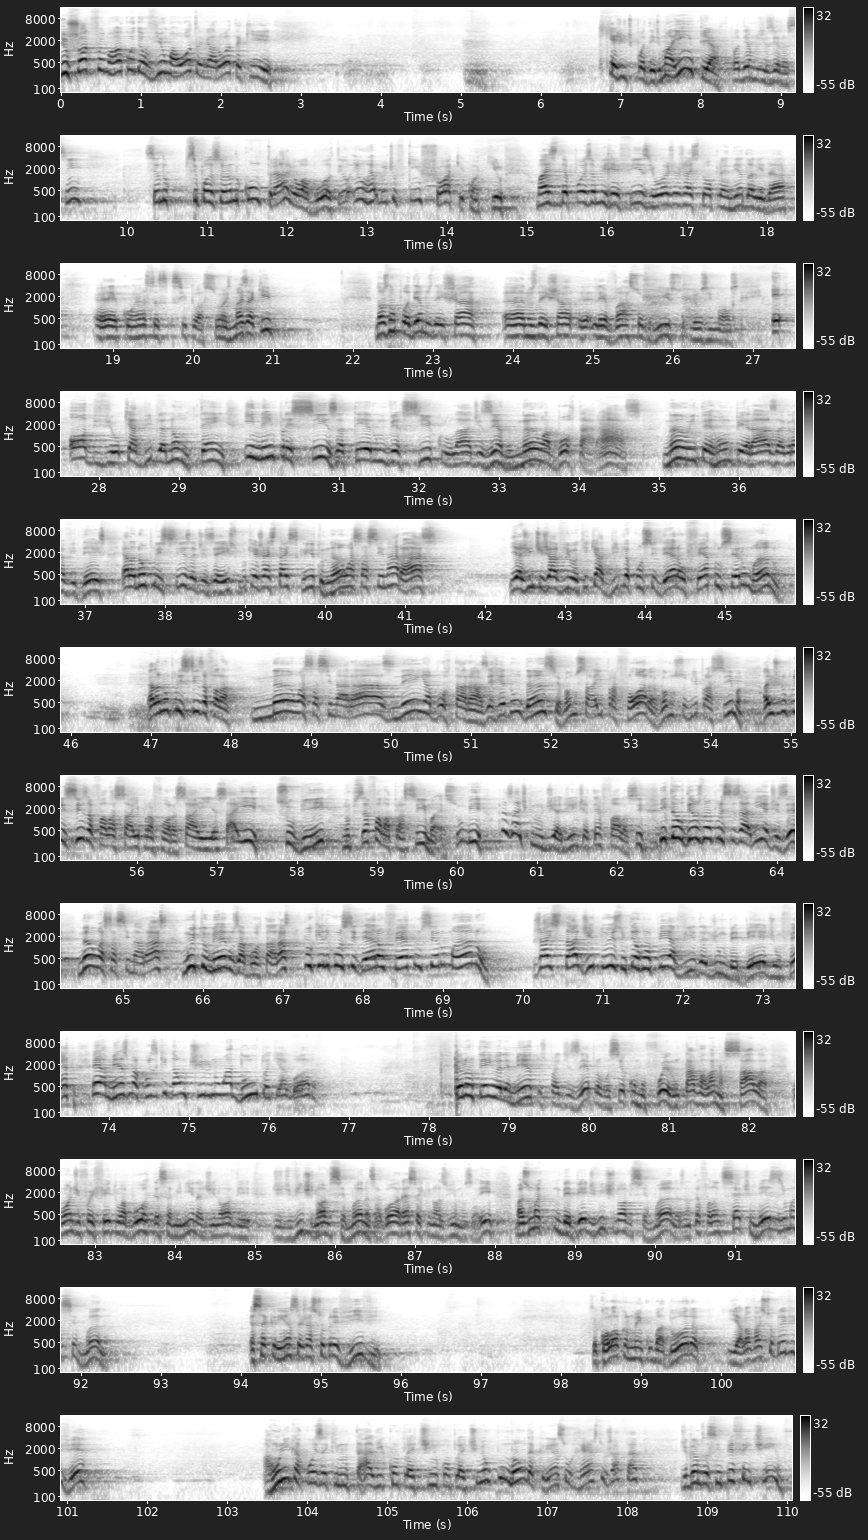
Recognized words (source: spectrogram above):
E o choque foi maior quando eu vi uma outra garota que. O que a gente poderia? Uma ímpia, podemos dizer assim, sendo, se posicionando contrário ao aborto. Eu, eu realmente eu fiquei em choque com aquilo, mas depois eu me refiz e hoje eu já estou aprendendo a lidar é, com essas situações. Mas aqui nós não podemos deixar, uh, nos deixar uh, levar sobre isso, meus irmãos. É óbvio que a Bíblia não tem e nem precisa ter um versículo lá dizendo: não abortarás, não interromperás a gravidez. Ela não precisa dizer isso porque já está escrito: não assassinarás. E a gente já viu aqui que a Bíblia considera o feto um ser humano. Ela não precisa falar, não assassinarás nem abortarás, é redundância, vamos sair para fora, vamos subir para cima. A gente não precisa falar sair para fora, sair é sair, subir, não precisa falar para cima, é subir. Apesar de que no dia a dia a gente até fala assim. Então Deus não precisaria dizer, não assassinarás, muito menos abortarás, porque Ele considera o feto um ser humano. Já está dito isso, interromper a vida de um bebê, de um feto, é a mesma coisa que dar um tiro num adulto aqui agora. Eu não tenho elementos para dizer para você como foi, eu não estava lá na sala onde foi feito o aborto dessa menina de, de 29 semanas agora, essa que nós vimos aí, mas uma, um bebê de 29 semanas, nós estamos falando de sete meses e uma semana. Essa criança já sobrevive. Você coloca numa incubadora e ela vai sobreviver. A única coisa que não está ali completinho, completinho é o pulmão da criança, o resto já está, digamos assim, perfeitinho.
